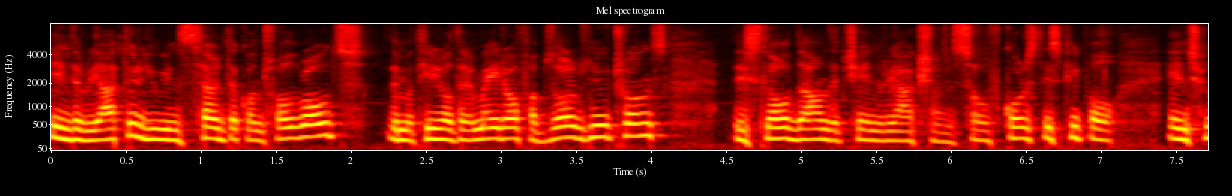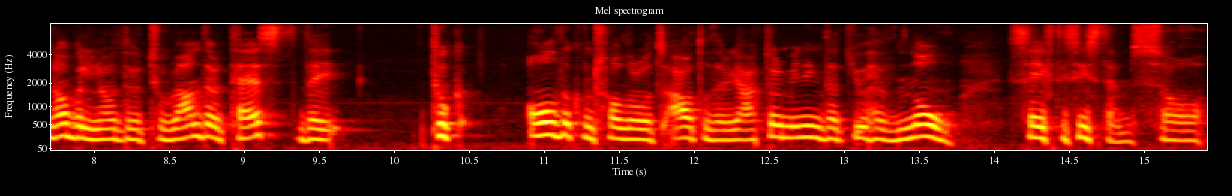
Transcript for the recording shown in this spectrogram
in the reactor, you insert the control rods. The material they're made of absorbs neutrons. They slow down the chain reaction. So of course, these people in Chernobyl, in order to run their tests, they took all the control rods out of the reactor, meaning that you have no safety systems. So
